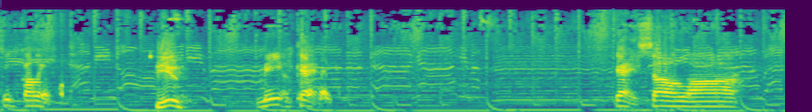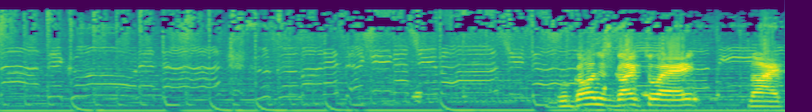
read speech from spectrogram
keep calling? You. Me? Okay. Okay, so, uh... Gugon is going to A. Knight.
